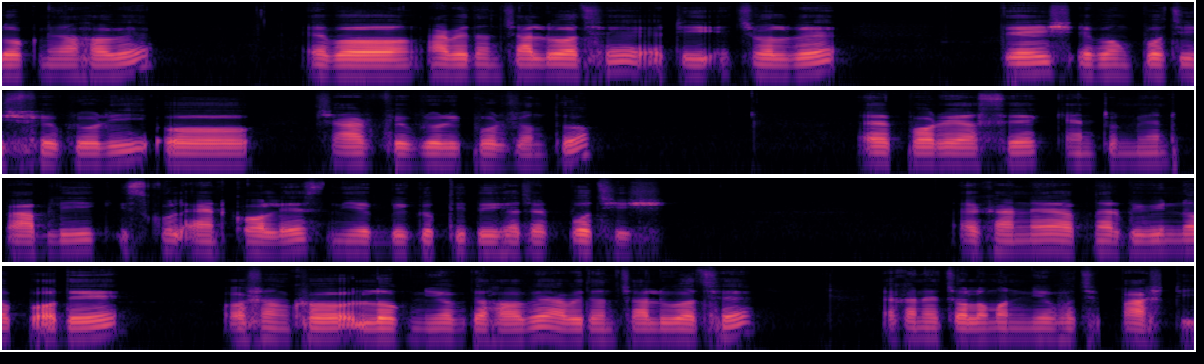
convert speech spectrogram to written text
লোক নেওয়া হবে এবং আবেদন চালু আছে, এটি চলবে তেইশ এবং পঁচিশ ফেব্রুয়ারি ও চার ফেব্রুয়ারি পর্যন্ত। এরপরে আছে cantonment, public school and college, নিয়োগ বিজ্ঞপ্তি দুই হাজার পঁচিশ। এখানে আপনার বিভিন্ন পদে অসংখ্য লোক নিয়োগ দেওয়া হবে, আবেদন চালু আছে। এখানে চলমান নিয়োগ হচ্ছে পাঁচটি।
